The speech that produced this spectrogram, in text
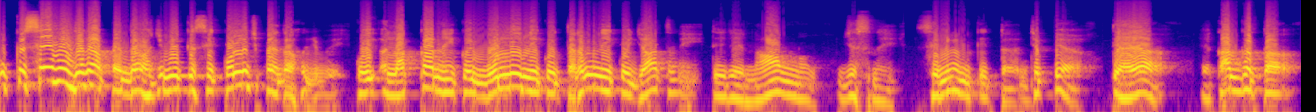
ਉਹ ਕਿਸੇ ਵੀ ਜਗ੍ਹਾ ਪੈਦਾ ਹੋ ਜਾਵੇ, ਕਿਸੇ ਕੁੱਲ ਚ ਪੈਦਾ ਹੋ ਜਾਵੇ, ਕੋਈ ਇਲਾਕਾ ਨਹੀਂ, ਕੋਈ ਬੋਲੀ ਨਹੀਂ, ਕੋਈ ਧਰਮ ਨਹੀਂ, ਕੋਈ ਜਾਤ ਨਹੀਂ, ਤੇਰੇ ਨਾਮ ਨੂੰ ਜਿਸ ਨੇ ਸਿਮਰਨ ਕੀਤਾ, ਜਪਿਆ, ਧਿਆਇਆ, ਇਕਾਗਰਤਾ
